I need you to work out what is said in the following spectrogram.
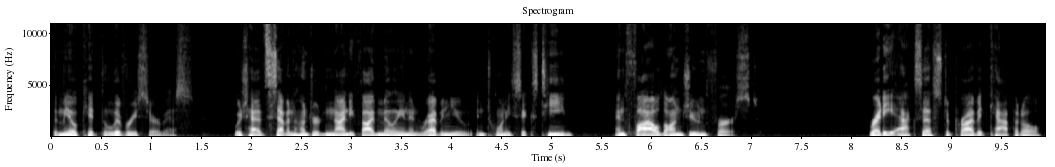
the meal kit delivery service, which had 795 million in revenue in 2016 and filed on June 1st. ready access to private capital,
